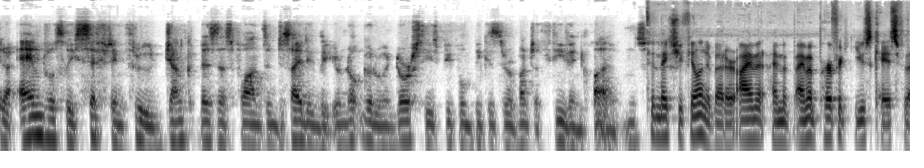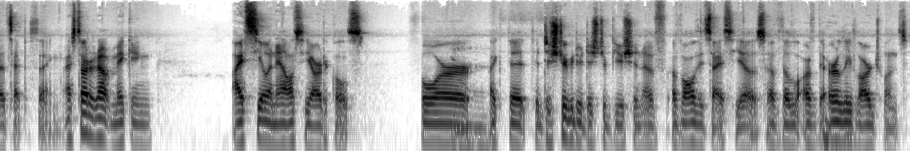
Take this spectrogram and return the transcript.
You know, endlessly sifting through junk business plans and deciding that you're not going to endorse these people because they're a bunch of thieving clowns. If it makes you feel any better, I'm a, I'm a, I'm a perfect use case for that type of thing. I started out making ICO analysis articles for yeah. like the, the distributor distribution of, of all these ICOs of the of the early large ones,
